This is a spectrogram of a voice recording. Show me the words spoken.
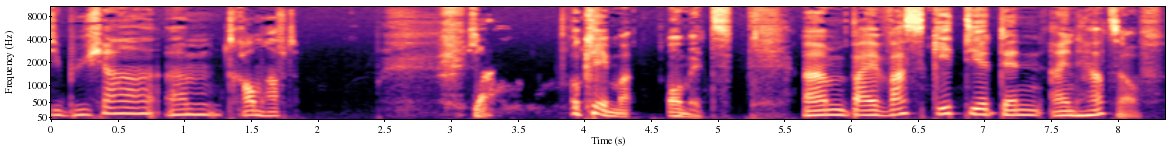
die Bücher, ähm, traumhaft. Ja, Okay, Omid. Ähm, bei was geht dir denn ein Herz auf?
